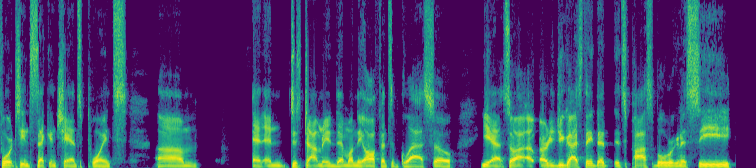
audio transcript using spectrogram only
14 second chance points, um, and and just dominated them on the offensive glass. So yeah. So I, or do you guys think that it's possible we're going to see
